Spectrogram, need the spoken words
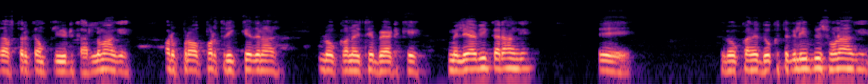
ਦਫ਼ਤਰ ਕੰਪਲੀਟ ਕਰ ਲਵਾਂਗੇ ਔਰ ਪ੍ਰੋਪਰ ਤਰੀਕੇ ਦੇ ਨਾਲ ਲੋਕਾਂ ਨੂੰ ਇੱਥੇ ਬੈਠ ਕੇ ਮਿਲਿਆ ਵੀ ਕਰਾਂਗੇ ਤੇ ਲੋਕਾਂ ਦੇ ਦੁੱਖ ਤਕਲੀਫ ਵੀ ਸੁਣਾਂਗੇ।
